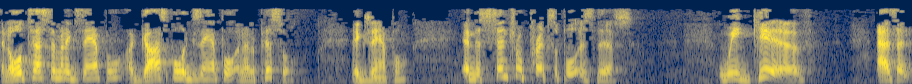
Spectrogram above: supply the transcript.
an Old Testament example, a gospel example, and an epistle example. And the central principle is this we give as an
